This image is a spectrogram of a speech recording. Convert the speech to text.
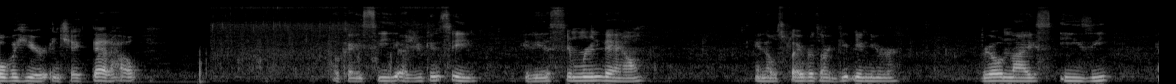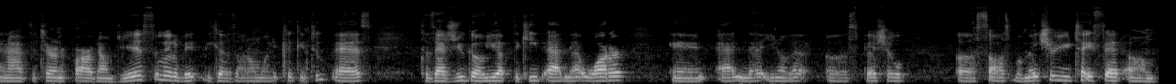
over here and check that out. Okay, see, as you can see, it is simmering down. And those flavors are getting in there real nice, easy. And I have to turn the fire down just a little bit because I don't want it cooking too fast. Because as you go, you have to keep adding that water and adding that, you know, that uh, special uh, sauce. But make sure you taste that um,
